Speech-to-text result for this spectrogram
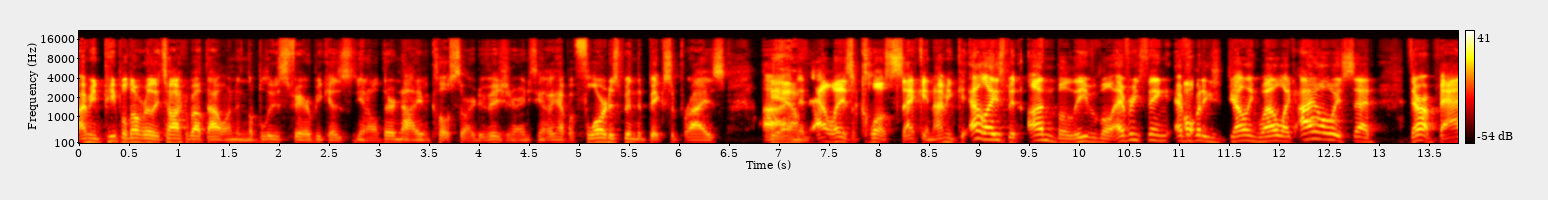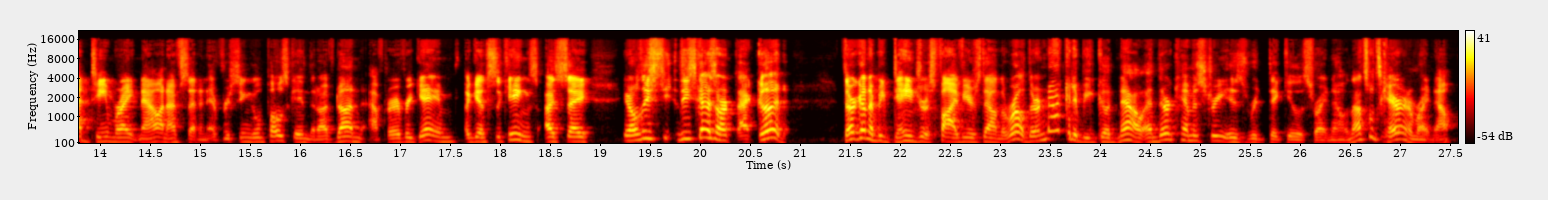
I mean, people don't really talk about that one in the Blues fair because you know they're not even close to our division or anything like that. But Florida's been the big surprise, uh, Yeah. and then LA is a close second. I mean, LA's been unbelievable. Everything, everybody's gelling well. Like I always said, they're a bad team right now, and I've said in every single post game that I've done after every game against the Kings, I say, you know, these these guys aren't that good they're going to be dangerous five years down the road. They're not going to be good now, and their chemistry is ridiculous right now, and that's what's carrying them right now.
